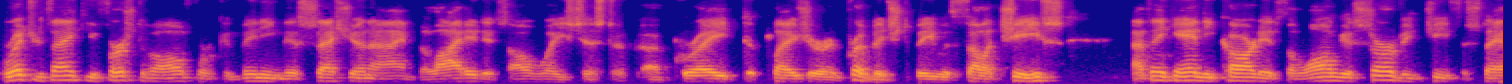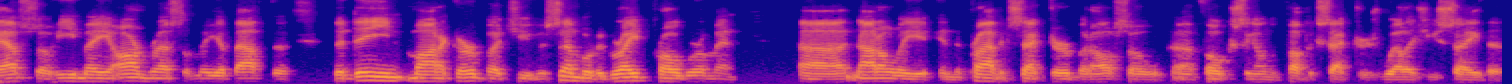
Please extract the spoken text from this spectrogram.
Richard, thank you, first of all, for convening this session. I am delighted. It's always just a, a great pleasure and privilege to be with fellow chiefs. I think Andy Card is the longest serving chief of staff, so he may arm wrestle me about the, the dean moniker, but you've assembled a great program and uh, not only in the private sector, but also uh, focusing on the public sector as well, as you say, the,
